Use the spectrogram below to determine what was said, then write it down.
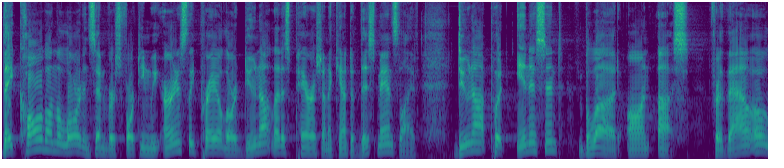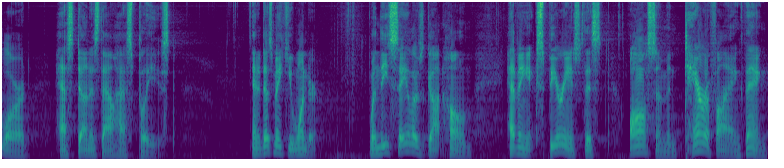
They called on the Lord and said in verse 14, We earnestly pray, O Lord, do not let us perish on account of this man's life. Do not put innocent blood on us, for thou, O Lord, hast done as thou hast pleased. And it does make you wonder when these sailors got home, having experienced this awesome and terrifying thing,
